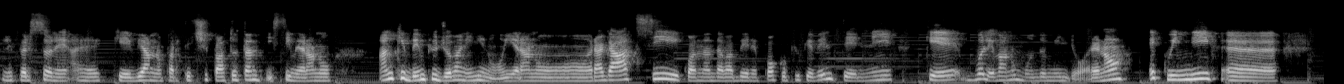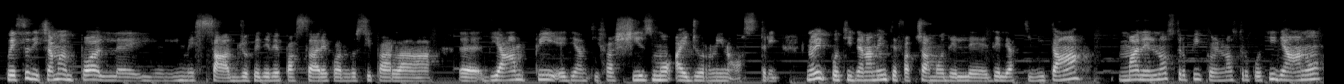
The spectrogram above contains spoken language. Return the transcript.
le persone eh, che vi hanno partecipato tantissime erano anche ben più giovani di noi, erano ragazzi quando andava bene poco più che ventenni che volevano un mondo migliore, no? E quindi eh, questo diciamo è un po' il, il, messaggio che deve passare quando si parla eh, di AMPI e di antifascismo ai giorni nostri. Noi quotidianamente facciamo delle, delle attività, ma nel nostro piccolo, nel nostro quotidiano,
